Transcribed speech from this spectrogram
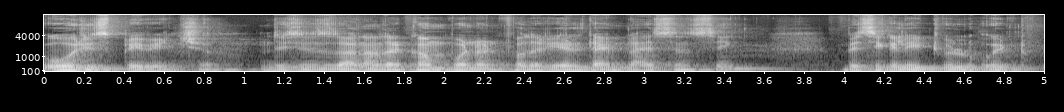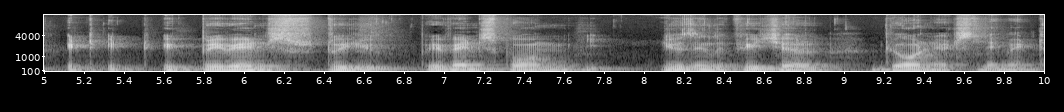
Overuse prevention. This is another component for the real-time licensing. Basically, it will it, it, it, it prevents to you prevents from using the feature beyond its limit.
